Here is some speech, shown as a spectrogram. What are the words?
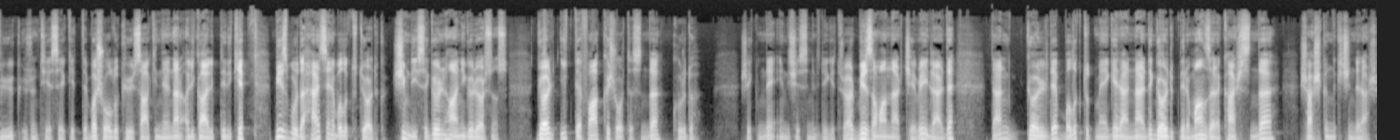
büyük üzüntüye sevk etti. Başoğlu köyü sakinlerinden Ali Galip dedi ki, biz burada her sene balık tutuyorduk. Şimdi ise gölün halini görüyorsunuz. Göl ilk defa kış ortasında kurudu şeklinde endişesini dile getiriyor. Bir zamanlar çevre illerde Den gölde balık tutmaya gelenler de gördükleri manzara karşısında şaşkınlık içindeler.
